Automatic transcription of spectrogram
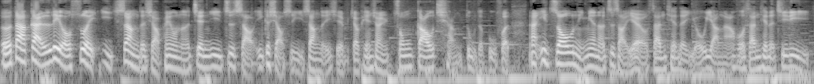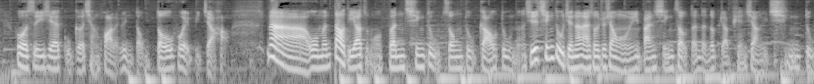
而大概六岁以上的小朋友呢，建议至少一个小时以上的一些比较。偏向于中高强度的部分。那一周里面呢，至少也要有三天的有氧啊，或三天的肌力，或者是一些骨骼强化的运动，都会比较好。那我们到底要怎么分轻度、中度、高度呢？其实轻度简单来说，就像我们一般行走等等都比较偏向于轻度。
